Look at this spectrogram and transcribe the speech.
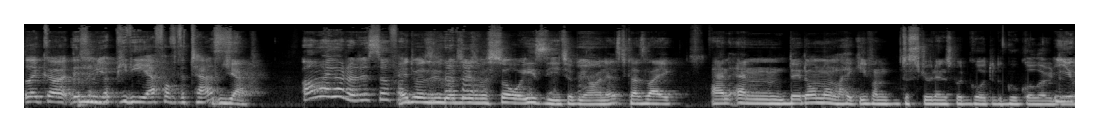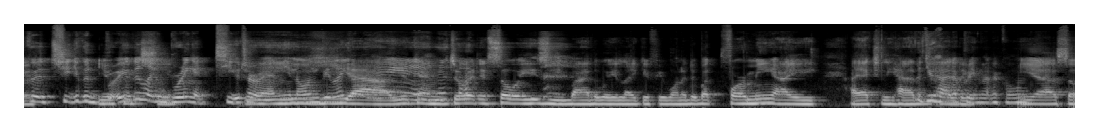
like uh, they sent you a PDF of the test. yeah Oh my god, that is so fun. it was it was it was so easy to be honest because like and and they don't know like even the students would go to the google or you could cheat. You could. You You, could could like cheat. bring a tutor in, you know, and be like, yeah you can do it it's so easy by the way like if you want to do but for me i i actually had But you had a pre medical. yeah so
